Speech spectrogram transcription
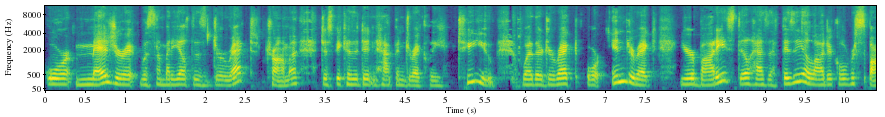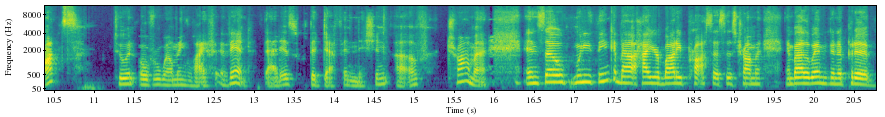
or measure it with somebody else's direct trauma just because it didn't happen directly to you. Whether direct or indirect, your body still has a physiological response to an overwhelming life event. That is the definition of trauma. And so when you think about how your body processes trauma, and by the way, I'm going to put a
